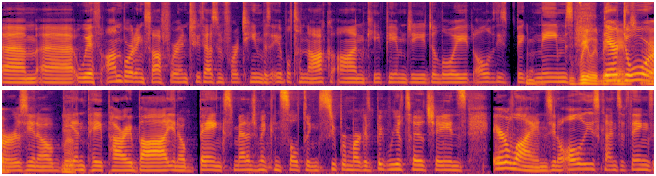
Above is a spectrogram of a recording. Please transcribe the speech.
um, uh, with onboarding software in 2014 was able to knock on KPMG, Deloitte, all of these big mm. names, really big their names, doors, yeah. you know, BNP Paribas, you know, banks, management consulting, supermarkets, big retail chains, airlines, you know, all of these kinds of things.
